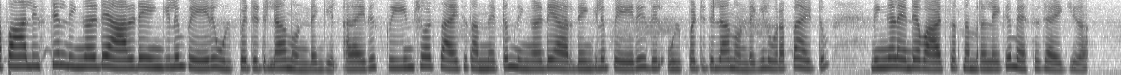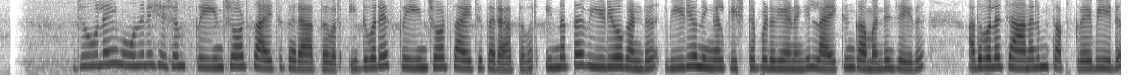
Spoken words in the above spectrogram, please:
അപ്പോൾ ആ ലിസ്റ്റിൽ നിങ്ങളുടെ ആരുടെയെങ്കിലും പേര് ഉൾപ്പെട്ടിട്ടില്ല എന്നുണ്ടെങ്കിൽ അതായത് സ്ക്രീൻഷോട്ട്സ് അയച്ച് തന്നിട്ടും നിങ്ങളുടെ ആരുടെയെങ്കിലും പേര് ഇതിൽ ഉൾപ്പെട്ടിട്ടില്ല എന്നുണ്ടെങ്കിൽ ഉറപ്പായിട്ടും നിങ്ങൾ എന്റെ വാട്സപ്പ് നമ്പറിലേക്ക് മെസ്സേജ് അയയ്ക്കുക. ജൂലൈ മൂന്നിന് ശേഷം സ്ക്രീൻഷോട്ട്സ് അയച്ചു തരാത്തവർ ഇതുവരെ സ്ക്രീൻഷോട്ട്സ് അയച്ചു തരാത്തവർ ഇന്നത്തെ വീഡിയോ കണ്ട് വീഡിയോ നിങ്ങൾക്ക് ഇഷ്ടപ്പെടുകയാണെങ്കിൽ ലൈക്കും കമന്റും ചെയ്ത് അതുപോലെ ചാനലും സബ്സ്ക്രൈബ് ചെയ്ത്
